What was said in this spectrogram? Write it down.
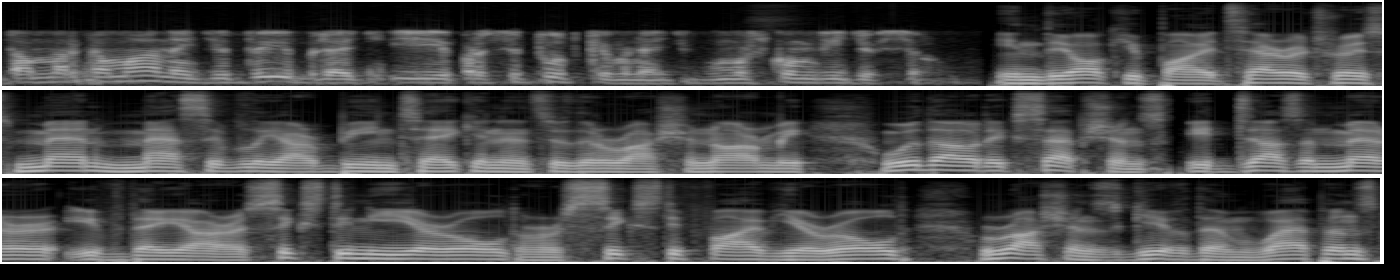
Там наркоманы, деды, блядь, и проститутки, блядь, в мужском виде все. In the occupied territories, men massively are being taken into the Russian army without exceptions. It doesn't matter if they are a 16 year old or 65 year old, Russians give them weapons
